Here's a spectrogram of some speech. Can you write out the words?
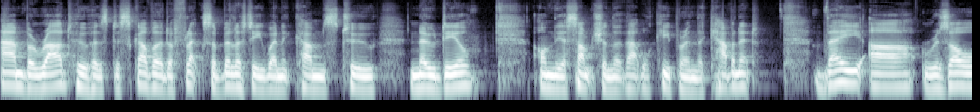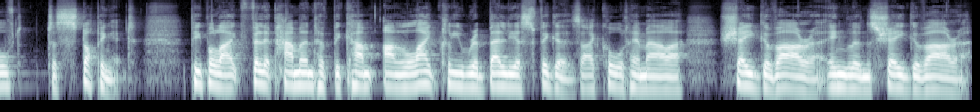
Amber Rudd, who has discovered a flexibility when it comes to no deal, on the assumption that that will keep her in the cabinet. They are resolved to stopping it. People like Philip Hammond have become unlikely rebellious figures. I call him our Che Guevara, England's Che Guevara.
